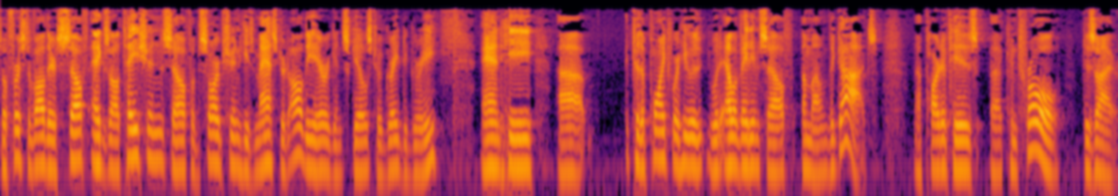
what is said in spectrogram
So first of all, there's self-exaltation, self-absorption. He's mastered all the arrogant skills to a great degree. And he, uh, to the point where he would, elevate himself among the gods, a part of his uh, control desire.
